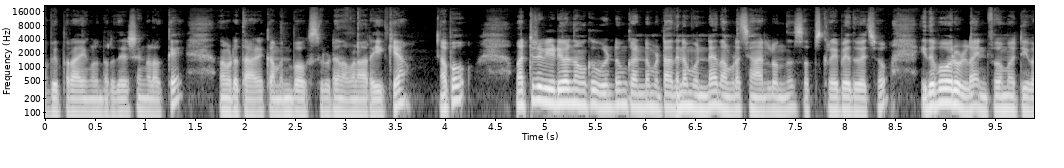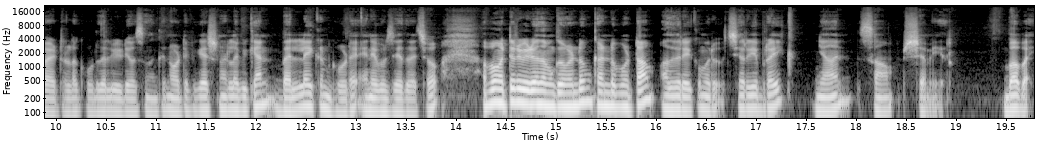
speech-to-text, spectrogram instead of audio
അഭിപ്രായങ്ങളും നിർദ്ദേശങ്ങളൊക്കെ നമ്മുടെ താഴെ കമന്റ് ബോക്സിലൂടെ നമ്മൾ അറിയിക്കുക. അപ്പോൾ മറ്റൊരു വീഡിയോയിൽ നമുക്ക് വീണ്ടും കണ്ടുമുട്ടാം. അതിന് മുന്നേ നമ്മുടെ ചാനൽ ഒന്ന് സബ്സ്ക്രൈബ് ചെയ്ത് വെച്ചോ. ഇതുപോലുള്ള ഇൻഫോർമേറ്റീവ് ആയിട്ടുള്ള കൂടുതൽ വീഡിയോസ് നിങ്ങൾക്ക് നോട്ടിഫിക്കേഷൻ ലഭിക്കാൻ ബെല്ലൈക്കൺ കൂടെ എനേബിൾ ചെയ്ത് വെച്ചോ. അപ്പോൾ മറ്റൊരു വീഡിയോ നമുക്ക് വീണ്ടും കണ്ടുമുട്ടാം. അതുവരേക്കും ഒരു ചെറിയ ബ്രേക്ക് ഞാൻ സാം ഷമീർ. ബൈ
